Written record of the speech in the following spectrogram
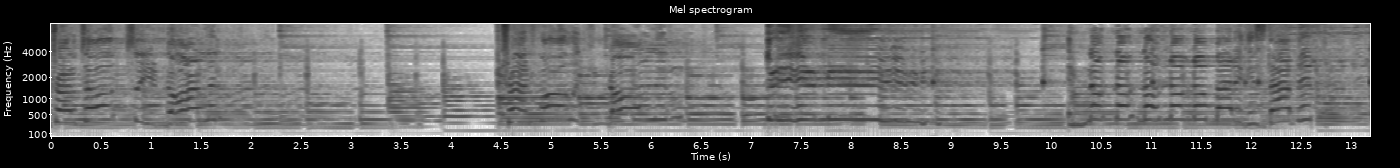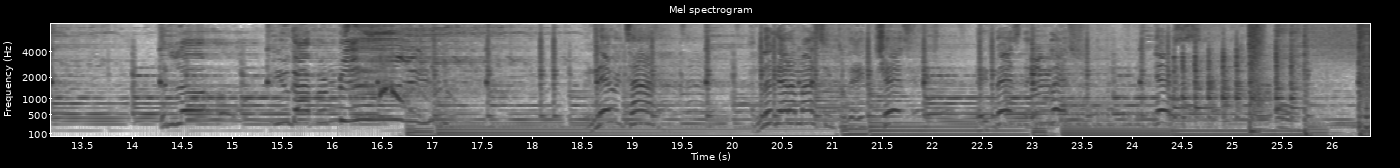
I'm trying to talk to you, darling. Trying to walk with you, darling. Do you hear me? And no, no, no, no, nobody can stop it. The love you got for me. And every time I look at them, I see through their chest, they vest, they flesh.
